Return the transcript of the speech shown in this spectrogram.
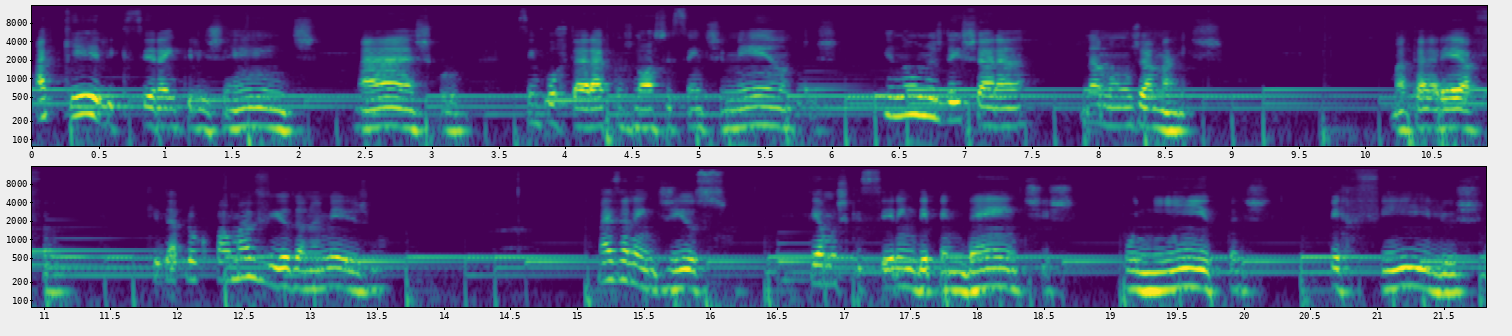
Aquele que será inteligente, másculo, se importará com os nossos sentimentos e não nos deixará na mão jamais. Uma tarefa que dá para ocupar uma vida, não é mesmo? Mas além disso, temos que ser independentes, bonitas, ter filhos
